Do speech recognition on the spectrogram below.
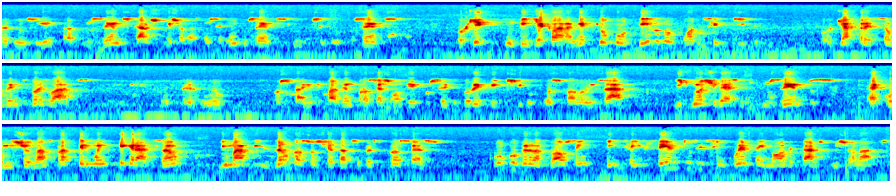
reduzir para 200 cargos comissionados, não seriam 200, 200. Porque entendia claramente que o modelo não pode ser híbrido, porque a pressão vem dos dois lados. Eu, eu gostaria de fazer um processo onde o servidor efetivo fosse valorizado e que nós tivéssemos 200 é, comissionados para ter uma integração e uma visão da sociedade sobre esse processo. Com o governo atual, tem 659 cargos comissionados.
